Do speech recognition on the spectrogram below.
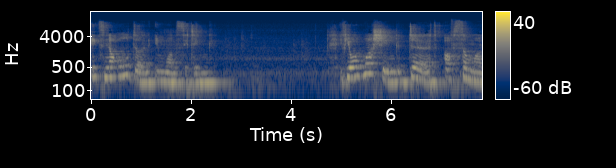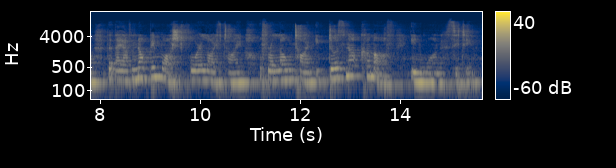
it's not all done in one sitting. If you're washing dirt off someone that they have not been washed for a lifetime or for a long time, it does not come off in one sitting.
